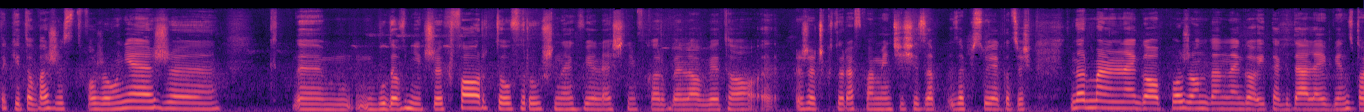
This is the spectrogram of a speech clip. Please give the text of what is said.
takie towarzystwo żołnierzy, budowniczych fortów różnych w Wieleśnie, w Korbelowie, to e, rzecz, która w pamięci się zap- zapisuje jako coś normalnego, pożądanego i tak dalej, więc to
